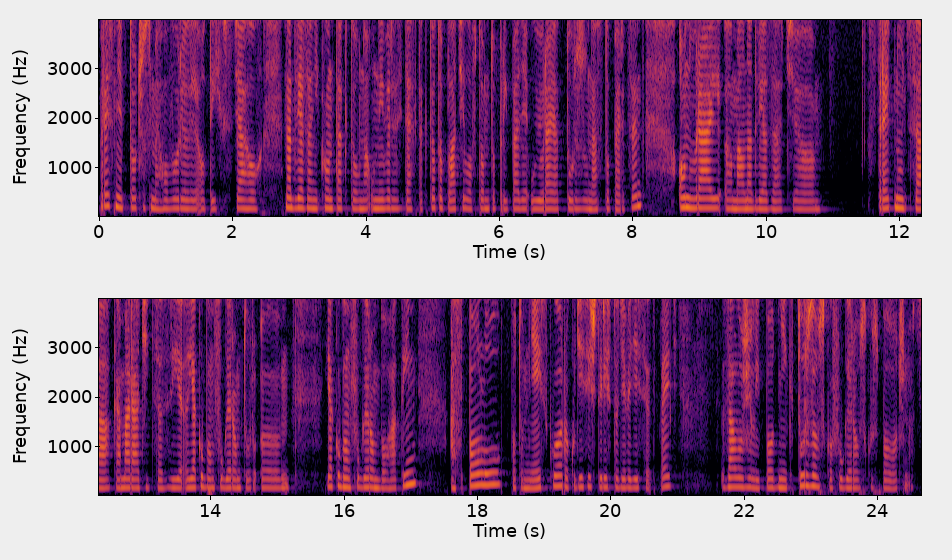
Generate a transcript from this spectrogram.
presne to, čo sme hovorili o tých vzťahoch, nadviazaní kontaktov na univerzitách, tak toto platilo v tomto prípade u Juraja Turzu na 100%. On vraj uh, mal nadviazať, uh, stretnúť sa, kamarátiť sa s Jakubom Fugerom, Jakubom Fugerom Bohatým a spolu potom neskôr, roku 1495, založili podnik Turzovsko-Fugerovskú spoločnosť.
